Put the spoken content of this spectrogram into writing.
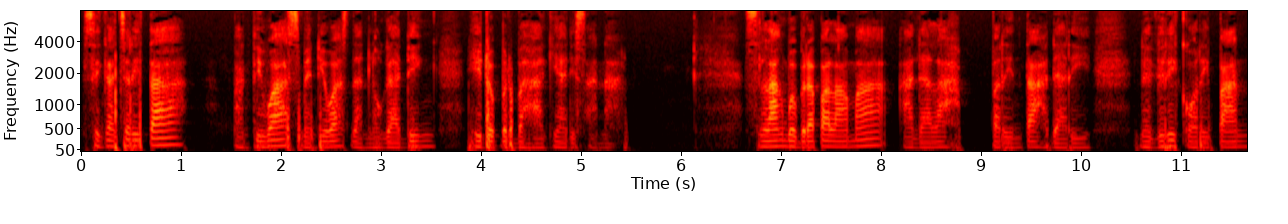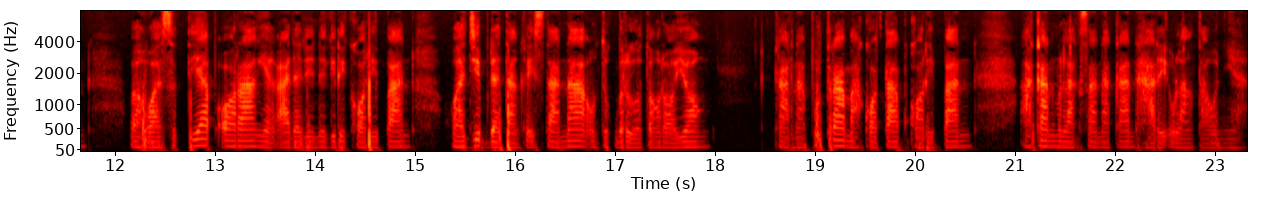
Singkat cerita, Pantiwas, Mentiwas, dan Logading hidup berbahagia di sana. Selang beberapa lama adalah perintah dari negeri Koripan bahwa setiap orang yang ada di negeri Koripan wajib datang ke istana untuk bergotong royong karena putra mahkota Koripan akan melaksanakan hari ulang tahunnya.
